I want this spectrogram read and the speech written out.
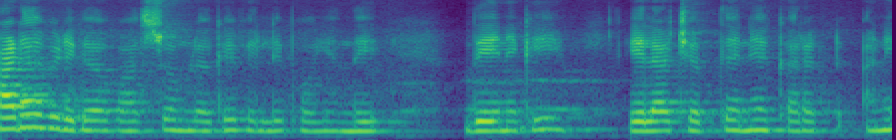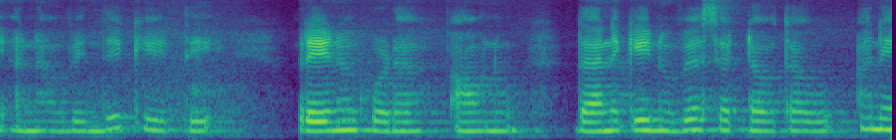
హడావిడిగా వాష్రూమ్లోకి వెళ్ళిపోయింది. దేనికి? ఇలా చెప్తేనే కరెక్ట్ అని నవ్వింది కీర్తి. రేణు కూడా అవును దానికి నువ్వే సెట్ అవుతావు అని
